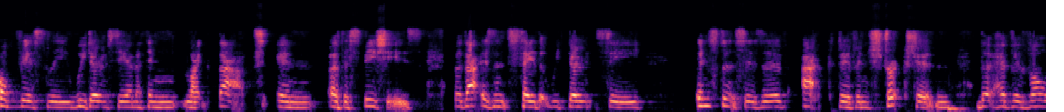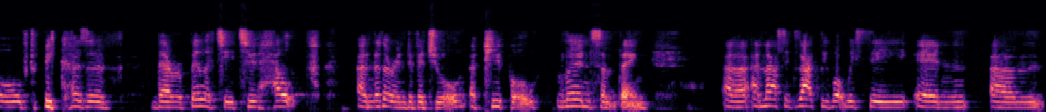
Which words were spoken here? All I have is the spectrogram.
obviously we don't see anything like that in other species but that isn't to say that we don't see instances of active instruction that have evolved because of their ability to help another individual, a pupil, learn something. Uh, and that's exactly what we see in um,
